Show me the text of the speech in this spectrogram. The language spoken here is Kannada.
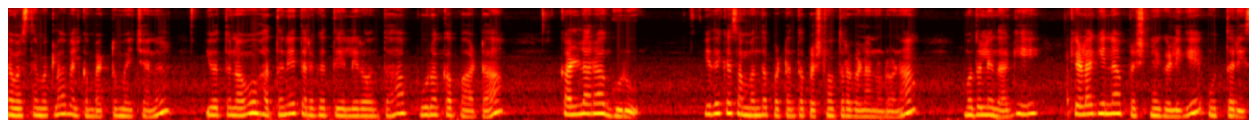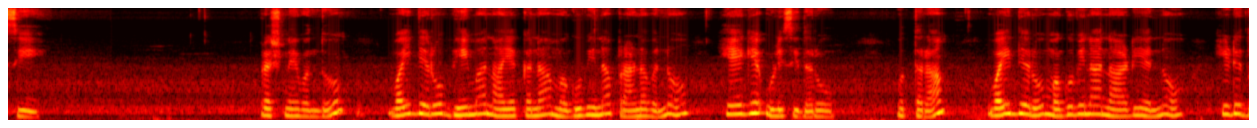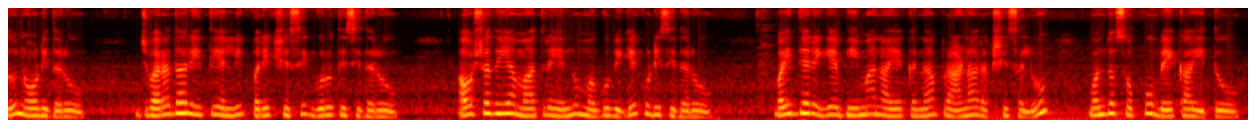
ನಮಸ್ತೆ ಮಕ್ಕಳ welcome back to my channel ಇವತ್ತು ನಾವು ಹತ್ತನೇ ತರಗತಿಯಲ್ಲಿರುವಂತಹ ಪೂರಕ ಪಾಠ, ಕಳ್ಳರ ಗುರು. ಇದಕ್ಕೆ ಸಂಬಂಧಪಟ್ಟಂಥ ಪ್ರಶ್ನೋತ್ತರಗಳನ್ನ ನೋಡೋಣ. ಮೊದಲನೇದಾಗಿ, ಕೆಳಗಿನ ಪ್ರಶ್ನೆಗಳಿಗೆ ಉತ್ತರಿಸಿ. ಪ್ರಶ್ನೆ ಒಂದು, ವೈದ್ಯರು ಭೀಮನಾಯಕನ ಮಗುವಿನ ಪ್ರಾಣವನ್ನು ಹೇಗೆ ಉಳಿಸಿದರು? ಉತ್ತರ, ವೈದ್ಯರು ಮಗುವಿನ ನಾಡಿಯನ್ನು ಹಿಡಿದು ನೋಡಿದರು, ಜ್ವರದ ರೀತಿಯಲ್ಲಿ ಪರೀಕ್ಷಿಸಿ ಗುರುತಿಸಿದರು. ಔಷಧಿಯ ಮಾತ್ರೆಯನ್ನು ಮಗುವಿಗೆ ಕುಡಿಸಿದರು. ವೈದ್ಯರಿಗೆ ಭೀಮಾನಾಯಕನ ಪ್ರಾಣ ರಕ್ಷಿಸಲು ಒಂದು ಸೊಪ್ಪು ಬೇಕಾಯಿತು.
